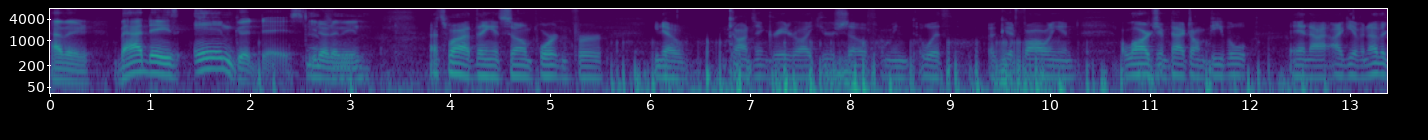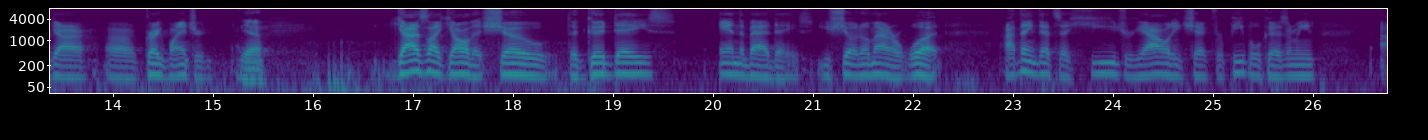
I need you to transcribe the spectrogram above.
having bad days and good days. You know what I mean? That's why I think it's so important for, you know, content creator like yourself. I mean, with a good following and a large impact on people. And I, I give another guy, uh, Greg Blanchard. I mean, Yeah. guys like y'all that show the good days and the bad days. You show no matter what. I think that's a huge reality check for people because I mean, I,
